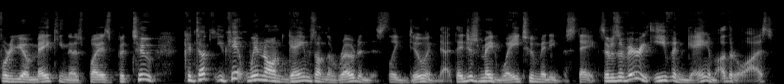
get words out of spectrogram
for you know making those plays, but two, Kentucky you can't win on games on the road in this league doing that. They just made way too many mistakes. It was a very even game otherwise.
